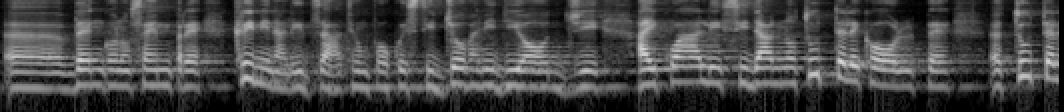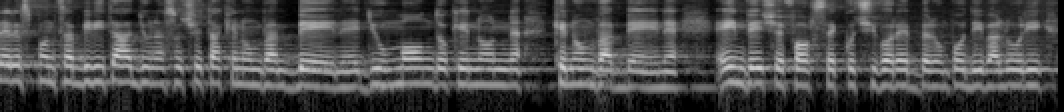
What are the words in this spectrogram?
eh, vengono sempre criminalizzati un po' questi giovani di oggi ai quali si danno tutte le colpe, eh, tutte le responsabilità di una società che non va bene, di un mondo che non, che non va bene. E invece forse ecco, ci vorrebbero un po' dei valori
